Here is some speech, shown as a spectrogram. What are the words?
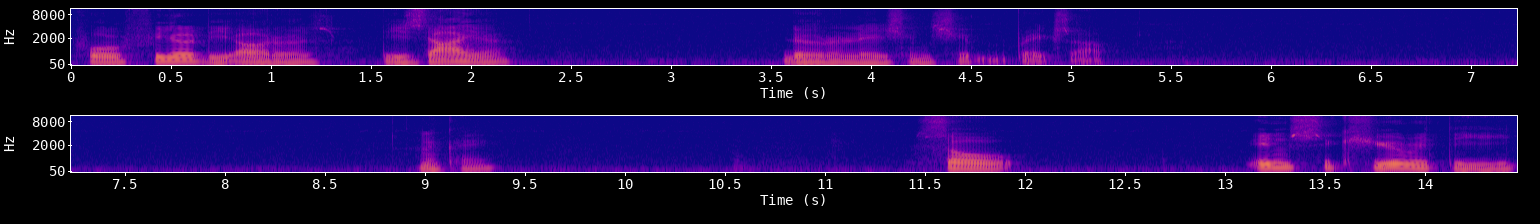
fulfill the other's desire, the relationship breaks up. Okay? So, insecurity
